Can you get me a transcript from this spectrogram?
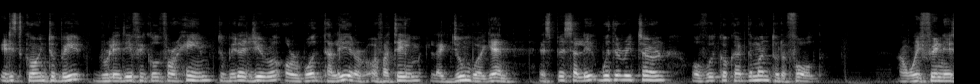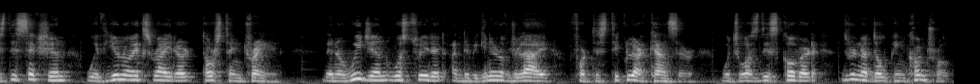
It is going to be really difficult for him to be the Giro or Vuelta leader of a team like Jumbo again, especially with the return of Wilco Kelderman to the fold. And we finish this section with UnoX rider Torstein Træen. The Norwegian was treated at the beginning of July for testicular cancer, which was discovered during a doping control.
